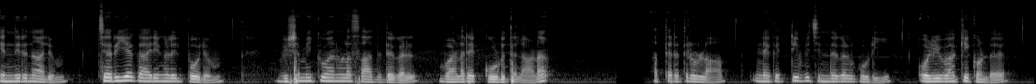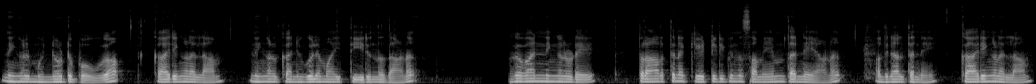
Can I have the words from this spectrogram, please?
എന്നിരുന്നാലും ചെറിയ കാര്യങ്ങളിൽ പോലും വിഷമിക്കുവാനുള്ള സാധ്യതകൾ വളരെ കൂടുതലാണ്. അത്തരത്തിലുള്ള നെഗറ്റീവ് ചിന്തകൾ കൂടി ഒഴിവാക്കിക്കൊണ്ട് നിങ്ങൾ മുന്നോട്ട് പോവുക. കാര്യങ്ങളെല്ലാം നിങ്ങൾക്ക് അനുകൂലമായി തീരുന്നതാണ്. ഭഗവാൻ നിങ്ങളുടെ പ്രാർത്ഥന കേട്ടിരിക്കുന്ന സമയം തന്നെയാണ്. അതിനാൽ തന്നെ കാര്യങ്ങളെല്ലാം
